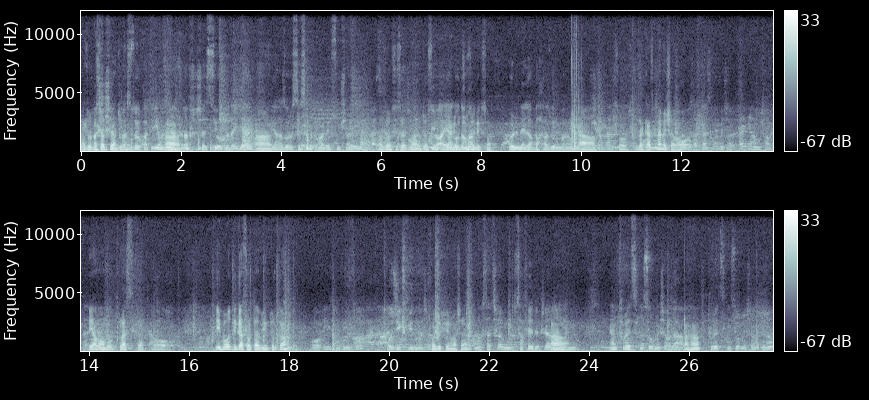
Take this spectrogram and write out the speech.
ҳазору ба дусад шишаи панҷоҳ сомон простой қати ин А. як тараф шишаи сиёҳ задагия А. ин 1350 сум шидагия ҳазору сисад панҷоҳ сом ё а як чуз одамам элlik сом ҳоли мега ба ҳазору барам. А, соус. заказ кида мешавад О, заказ намешавад та ин ҳамун шахта и ҳамун пластика О, и бо дигар сорта винтурка о ин винтур тоҷик фирмаша тоҷик фирмаша мақсад чиқа бу да А. ранги ҳамё ям турецкий ҳисоб мешавад аҳа. Турецкий ҳисоб мешавад ирон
